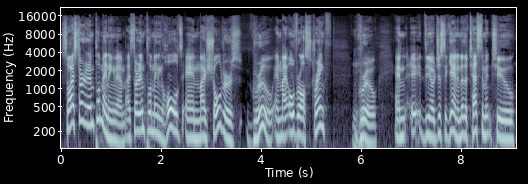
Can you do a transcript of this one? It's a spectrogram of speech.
So I started implementing them. I started implementing holds and my shoulders grew and my overall strength mm-hmm. grew. And it, you know, just again another testament to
